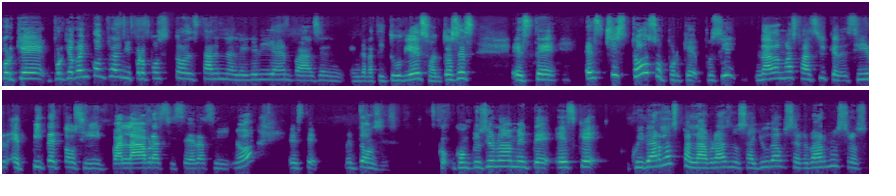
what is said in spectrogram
porque, porque va en contra de mi propósito de estar en alegría, en paz, en, gratitud y eso. Entonces, este, es chistoso porque, pues sí, nada más fácil que decir epítetos y palabras y ser así, ¿no? Este, entonces, conclusión nuevamente es que cuidar las palabras nos ayuda a observar nuestros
